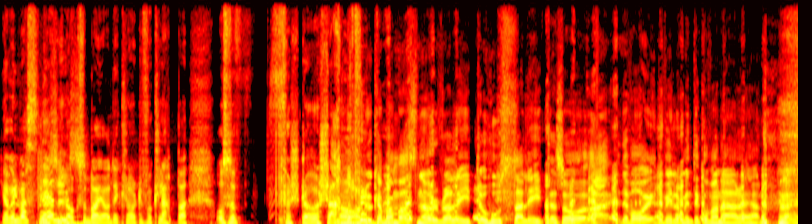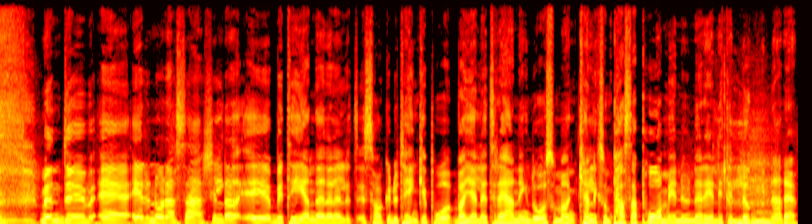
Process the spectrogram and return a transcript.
Jag vill vara snäll Precis. också, bara, ja det är klart du får klappa. Och så förstörs allt. Ja, nu kan man bara snörvla lite och hosta lite, så nej, det, var, det vill de inte komma nära igen. Men du, eh, är det några särskilda eh, beteenden eller saker du tänker på vad gäller träning då, som man kan liksom passa på med nu när det är lite lugnare?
